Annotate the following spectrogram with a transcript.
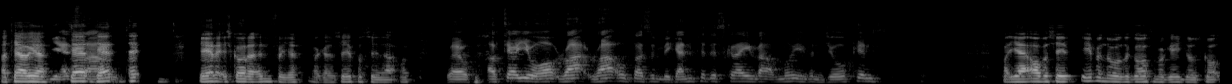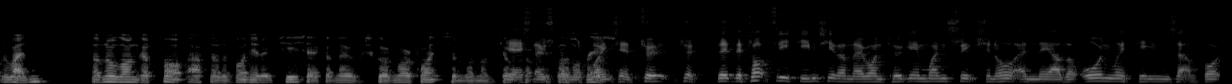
I tell you, Yes, Der-. Der- Der- Derek's got it in for you. I can safely say that one. well, I'll tell you what. Rat, rattle doesn't begin to describe that. I'm not even joking. But yeah, obviously, even though the Gothenburg Angels got the win, they're no longer top after the Bonnyrigg Cheesehead have now scored more points than them and jumped Yes, now scored more place. points. Two, two, the, the top three teams here are now on two game win streaks, you know, and they are the only teams that have got,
